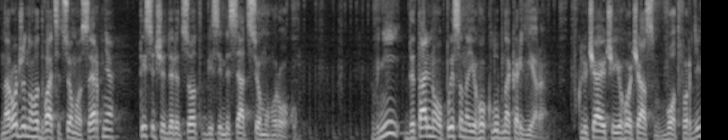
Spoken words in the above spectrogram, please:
народженого 27 серпня 1987 року. В ній детально описана його клубна кар'єра, включаючи його час в Вотфорді,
